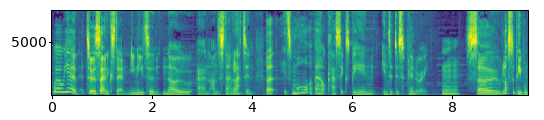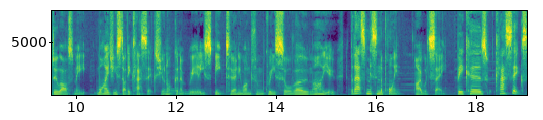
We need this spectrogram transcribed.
Well, yeah, to a certain extent, you need to know and understand Latin, but it's more about classics being interdisciplinary. Mm-hmm. So, lots of people do ask me, why do you study classics? You're not going to really speak to anyone from Greece or Rome, are you? But that's missing the point, I would say. Because classics,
